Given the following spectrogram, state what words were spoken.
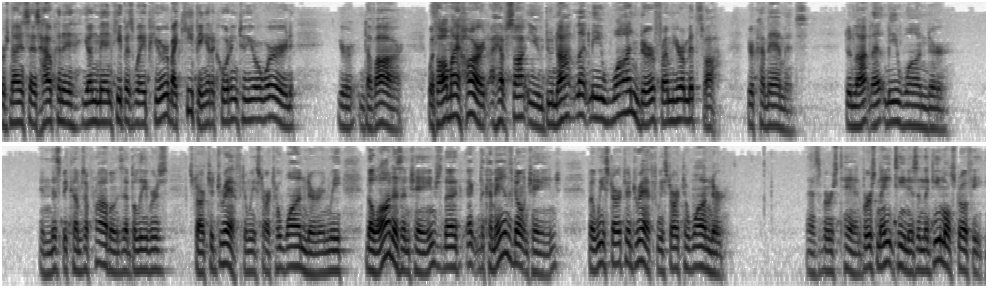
Verse 9 says, How can a young man keep his way pure? By keeping it according to your word, your davar. With all my heart I have sought you. Do not let me wander from your mitzvah, your commandments. Do not let me wander. And this becomes a problem is that believers start to drift and we start to wander and we, the law doesn't change, the, the commands don't change, but we start to drift, we start to wander. That's verse 10. Verse 19 is in the Gimel strophe.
